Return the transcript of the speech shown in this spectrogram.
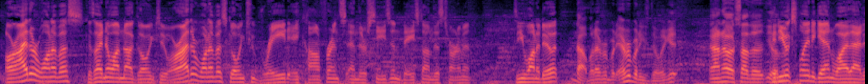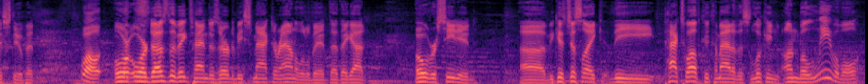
are either one of us, because I know I'm not going to, are either one of us going to grade a conference and their season based on this tournament? Do you want to do it? No, but everybody everybody's doing it. And I know I saw the. You know, Can you the- explain again why that is stupid? well, Or, or does the Big Ten deserve to be smacked around a little bit that they got overseeded? Uh, because just like the Pac 12 could come out of this looking unbelievable,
